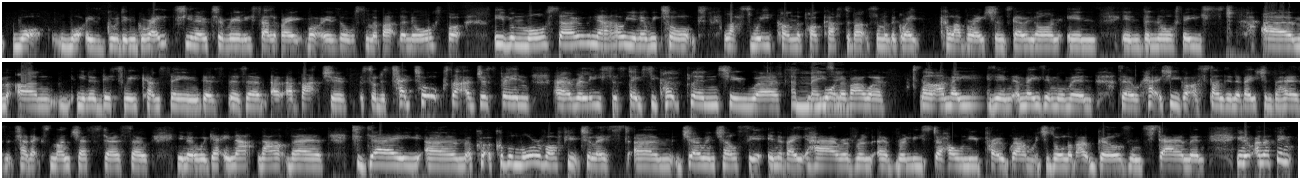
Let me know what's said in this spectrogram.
what what is good and great you know to really celebrate what is awesome about the north but even more so now you know we talked last week on the podcast about some of the great collaborations going on in in the northeast um, and you know this week i'm seeing there's there's a, a batch of sort of ted talks that have just been uh, released of stacey copeland who uh, Amazing. one of our uh, amazing, amazing woman. So she got a standing ovation for hers at TEDx Manchester. So you know we're getting that out there today. Um, a, a couple more of our future list. Um, Jo and Chelsea at InnovateHer have, re- have released a whole new program which is all about girls in STEM, and you know, and I think.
